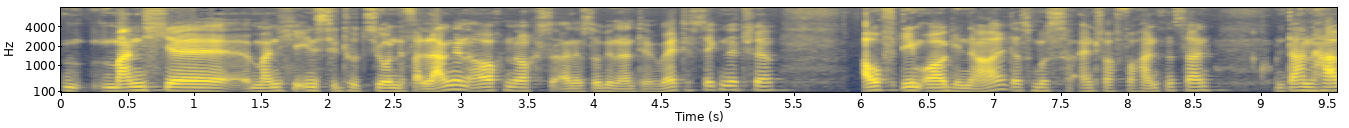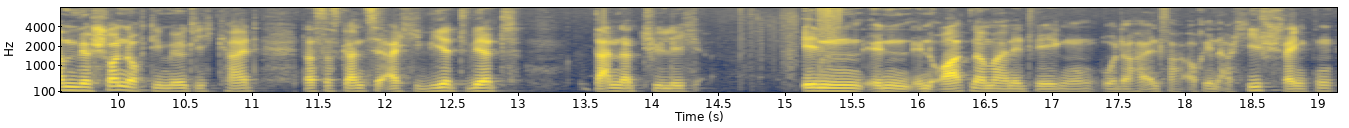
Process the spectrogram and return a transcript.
Manche, manche Institutionen verlangen auch noch eine sogenannte Red Signature auf dem Original. Das muss einfach vorhanden sein. Und dann haben wir schon noch die Möglichkeit, dass das Ganze archiviert wird, dann natürlich in, in, in Ordner meinetwegen oder einfach auch in Archivschränken,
